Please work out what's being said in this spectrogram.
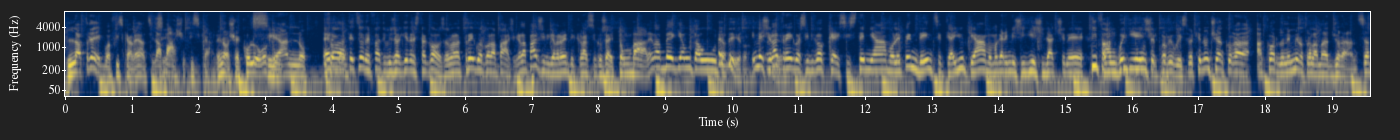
la tregua fiscale, anzi la Sì. pace fiscale, no? cioè coloro Sì. che hanno... Eh no, diciamo, attenzione, infatti bisogna chiedere sta cosa, no? la tregua con la pace, che la pace significa veramente il classico, sai, tombale, vabbè chi ha avuto ha avuto. È vero, Invece è la vero. tregua significa ok, sistemiamo le pendenze, ti aiutiamo, magari invece di 10 daccene Di fatto il punto 10. è proprio questo, perché non c'è ancora accordo nemmeno tra la maggioranza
